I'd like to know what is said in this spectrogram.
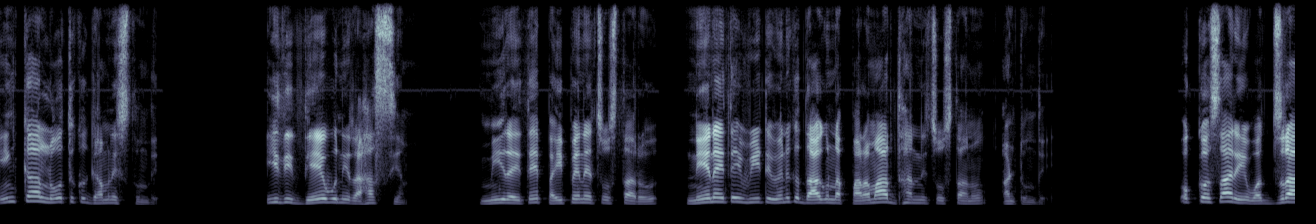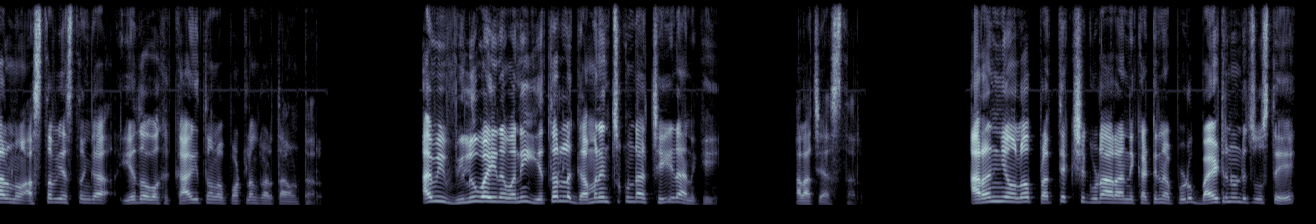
ఇంకా లోతుకు గమనిస్తుంది. ఇది దేవుని రహస్యం. మీరైతే పైపైనే చూస్తారు నేనైతే వీటి వెనుక దాగున్న పరమార్థాన్ని చూస్తాను అంటుంది. ఒక్కోసారి వజ్రాలను అస్తవ్యస్తంగా ఏదో ఒక కాగితంలో పొట్లం కడతా ఉంటారు. అవి విలువైనవని ఇతరులు గమనించకుండా చేయడానికి అలా చేస్తారు. అరణ్యంలో ప్రత్యక్ష గుడారాన్ని కట్టినప్పుడు బయట నుండి చూస్తే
